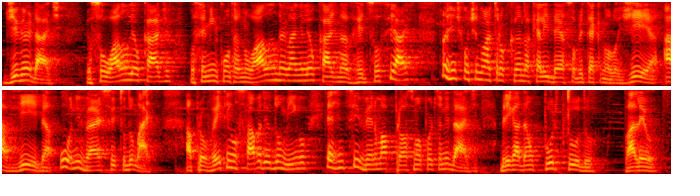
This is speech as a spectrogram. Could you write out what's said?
de verdade. Eu sou o Alan Leocádio, você me encontra no Alan Leocádio nas redes sociais para a gente continuar trocando aquela ideia sobre tecnologia, a vida, o universo e tudo mais. Aproveitem o sábado e o domingo e a gente se vê numa próxima oportunidade. Brigadão por tudo. Valeu!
